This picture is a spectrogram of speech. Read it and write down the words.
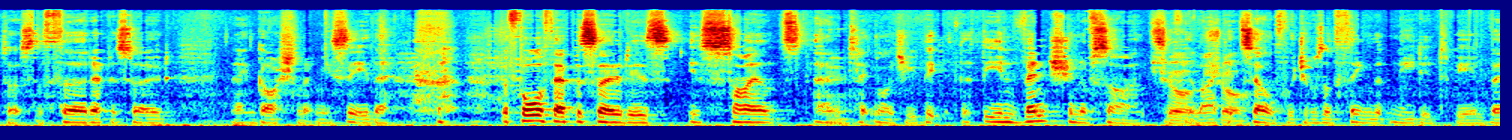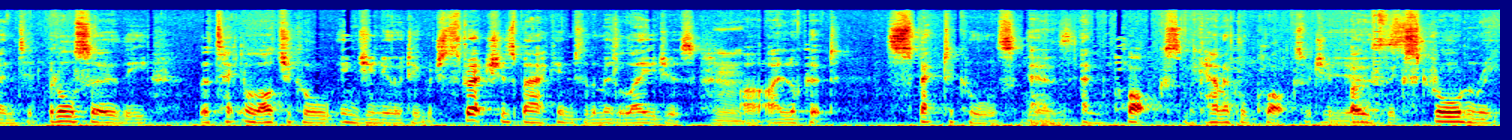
So that's the third episode. And gosh, let me see. The, the fourth episode is is science and Okay. technology, the, the, the invention of science, Sure, if you like sure. itself, which was a thing that needed to be invented, but also the the technological ingenuity, which stretches back into the Middle Ages. Mm. Uh, I look at spectacles Yes. and, and clocks, mechanical clocks, which are both extraordinary,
